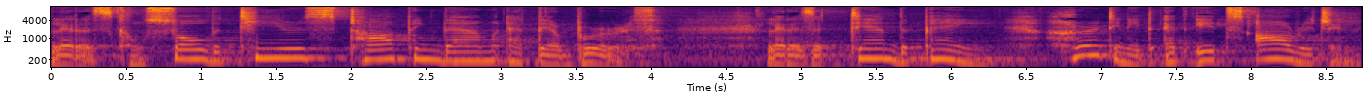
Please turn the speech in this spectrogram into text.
Let us console the tears, stopping them at their birth. Let us attend the pain, hurting it at its origin.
